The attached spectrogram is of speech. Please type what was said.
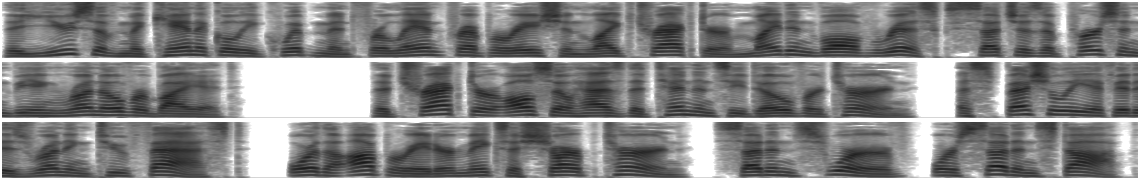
The use of mechanical equipment for land preparation like tractor might involve risks such as a person being run over by it. The tractor also has the tendency to overturn, especially if it is running too fast, or the operator makes a sharp turn, sudden swerve, or sudden stop.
